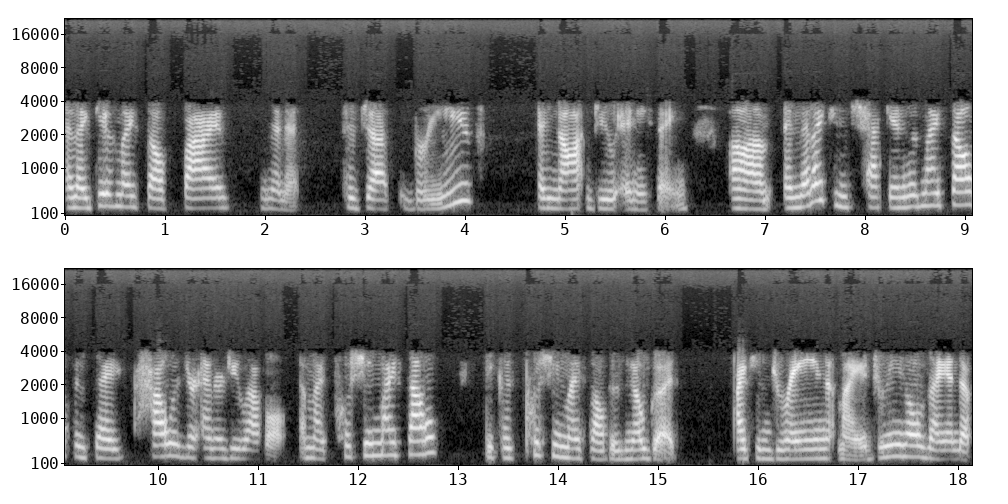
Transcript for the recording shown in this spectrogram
and I give myself five minutes to just breathe and not do anything. Um, and then I can check in with myself and say, how is your energy level? Am I pushing myself? Because pushing myself is no good. I can drain my adrenals. I end up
